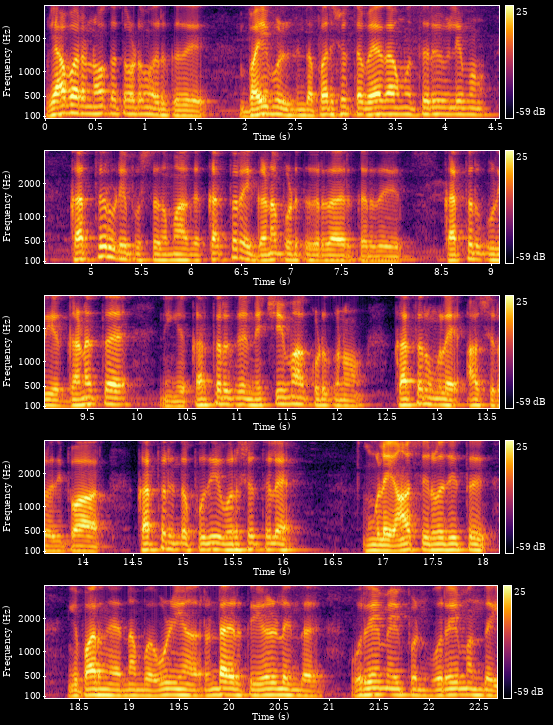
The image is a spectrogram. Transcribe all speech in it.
வியாபார நோக்கத்தோடும் இருக்குது. பைபிள் இந்த பரிசுத்த வேதாமும் திருவிலியமும் கர்த்தருடைய புஸ்தகமாக கர்த்தரை கனப்படுத்துகிறதா இருக்கிறது. கர்த்தருக்குரிய கணத்தை நீங்கள் கர்த்தருக்கு நிச்சயமாக கொடுக்கணும். கர்த்தர் உங்களை ஆசீர்வதிப்பார். கர்த்தர் இந்த புதிய வருஷத்தில் உங்களை ஆசீர்வதித்து இங்கே பாருங்கள் நம்ம ஊழியம் ரெண்டாயிரத்தி ஏழில் இந்த ஒரே மெய்ப்பெண் ஒரே மந்தை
